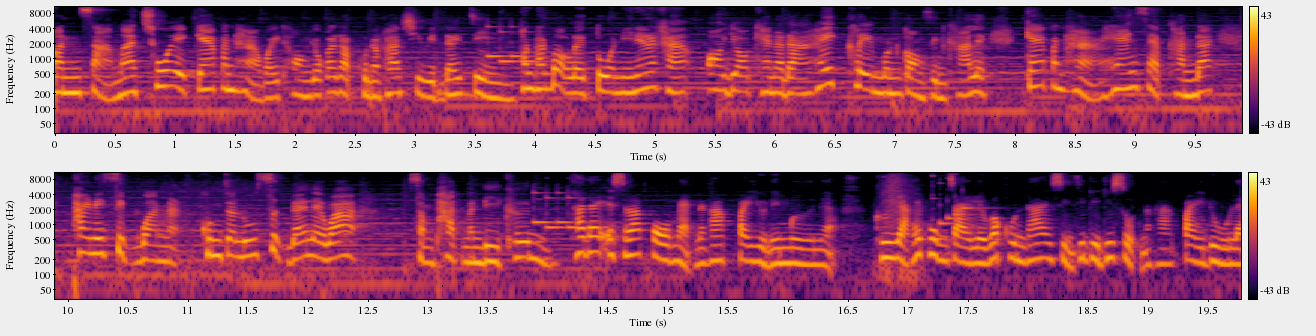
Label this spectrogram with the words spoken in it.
มันสามารถช่วยแก้ปัญหาไวทองยกระดับคุณภาพชีวิตได้จริงพรพัฒน์บอกเลยตัวนี้เนี่ยนะคะออยแคนาดาให้เคลมบนกล่องสินค้าเลย แก้ปัญหาแห้งแสบคันได้ ภายใน 10 วันน่ะคุณจะรู้สึกได้เลยว่าสัมผัสมันดีขึ้น ถ้าได้เอสตราโปรแม็กนะคะไปอยู่ในมือเนี่ยคืออยากให้ภูมิใจเลยว่าคุณได้สิ่งที่ดีที่สุดนะคะ ไปดูแล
